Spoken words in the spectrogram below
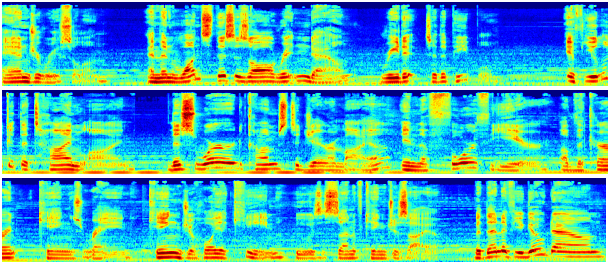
and Jerusalem. And then once this is all written down, read it to the people. If you look at the timeline, this word comes to Jeremiah in the fourth year of the current king's reign, King Jehoiakim, who is the son of King Josiah. But then, if you go down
